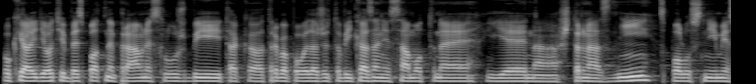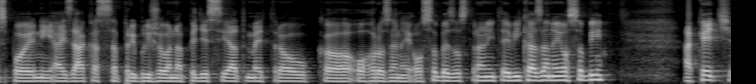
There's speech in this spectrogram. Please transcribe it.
Pokiaľ ide o tie bezplatné právne služby, tak eh, treba povedať, že to vykázanie samotné je na 14 dní. Spolu s ním je spojený aj zákaz sa približovať na 50 metrov k ohrozenej osobe zo strany tej vykázanej osoby. A keď e,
